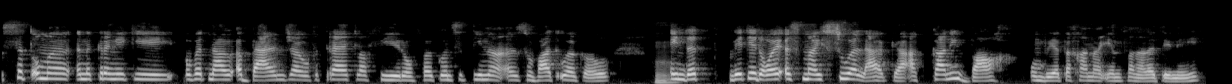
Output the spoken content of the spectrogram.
sit om 'n in 'n kringetjie of dit nou 'n banjo of 'n trekklavier of 'n konsertina is of wat ook al. Hmm. En dit, weet jy, daai is my so lekker. Ek kan nie wag om weer te gaan na een van hulle toe nie.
